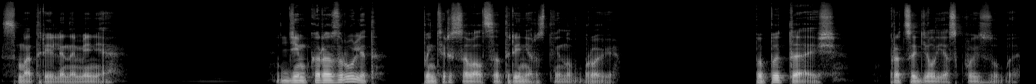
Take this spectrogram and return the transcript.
смотрели на меня. «Димка разрулит?» – поинтересовался тренер, сдвинув брови. «Попытаюсь», – процедил я сквозь зубы.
